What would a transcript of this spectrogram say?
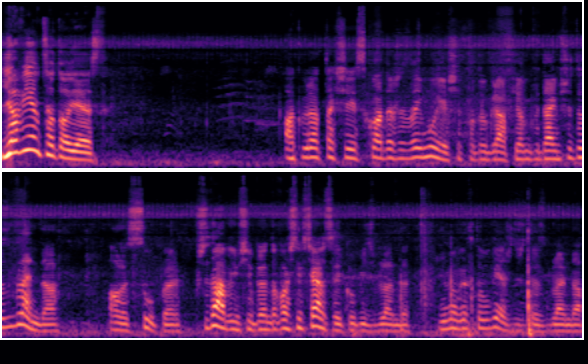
Ja wiem co to jest! Akurat tak się składa, że zajmuję się fotografią. Wydaje mi się, że to jest blenda. Ale super. Przydałaby mi się blenda. Właśnie chciałem sobie kupić blendę. Nie mogę w to uwierzyć, że to jest blenda.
